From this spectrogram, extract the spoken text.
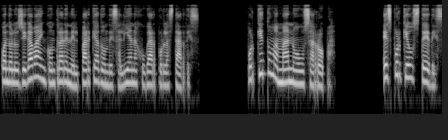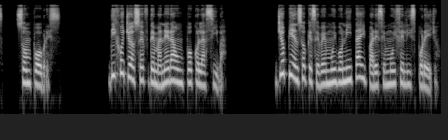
cuando los llegaba a encontrar en el parque a donde salían a jugar por las tardes. ¿Por qué tu mamá no usa ropa? Es porque ustedes son pobres. Dijo Joseph de manera un poco lasciva. Yo pienso que se ve muy bonita y parece muy feliz por ello.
